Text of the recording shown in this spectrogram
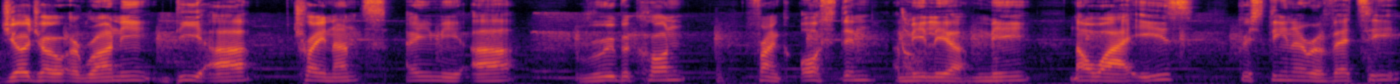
Jojo Arani, DR, Trey Nance, Amy R, Rubicon, Frank Austin, Amelia Me, Nawaiz, Christina Ravetti,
